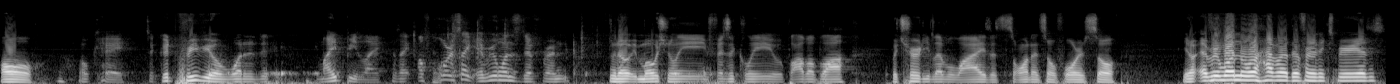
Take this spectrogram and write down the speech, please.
oh, okay, it's a good preview of what it might be like. Cause like, of course, like everyone's different, you know, emotionally, physically, blah blah blah, maturity level wise, and so on and so forth. So, you know, everyone will have a different experience.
